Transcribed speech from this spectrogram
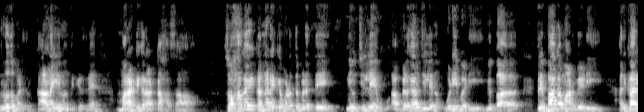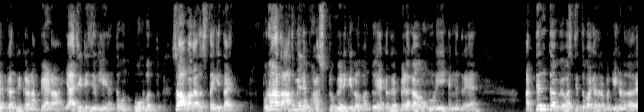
ವಿರೋಧ ಮಾಡಿದರು. ಕಾರಣ ಏನು ಅಂತ ಕೇಳಿದ್ರೆ ಮರಾಠಿಗರ ಅಟ್ಟಹಾಸ. ಸೊ ಹಾಗಾಗಿ ಕನ್ನಡಕ್ಕೆ ಹೊಡೆತ ಬೀಳುತ್ತೆ. ನೀವು ಜಿಲ್ಲೆ, ಆ ಬೆಳಗಾವಿ ಜಿಲ್ಲೆಯನ್ನು ಒಡಿಬೇಡಿ ವಿಭಾಗ ತ್ರಿಭಾಗ ಮಾಡಬೇಡಿ ಅಧಿಕಾರ ವಿಕೇಂದ್ರೀಕರಣ ಬೇಡ ಇಟ್ ಈಸ್ ಇರಲಿ ಅಂತ ಒಂದು ಕೂಗು ಬಂತು. ಸೊ ಅವಾಗ ಅದು ಸ್ಥಗಿತ ಆಯಿತು. ಪುನಃ ಅದಾದಮೇಲೆ ಬಹಳಷ್ಟು ಬೇಡಿಕೆಗಳು ಬಂತು. ಯಾಕಂದರೆ ಬೆಳಗಾವಿ ನೋಡಿ ಹೆಂಗಂದ್ರೆ ಅತ್ಯಂತ ವ್ಯವಸ್ಥಿತವಾಗಿ ಅದರ ಬಗ್ಗೆ ಹೇಳೋದಾದರೆ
